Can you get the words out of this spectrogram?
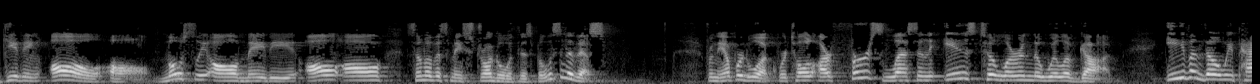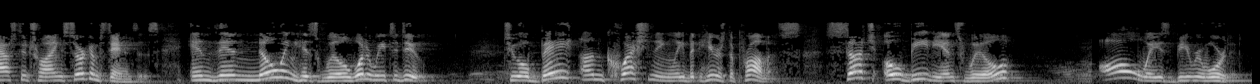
giving all, all, mostly all, maybe all, all. Some of us may struggle with this, but listen to this. From the upward look, we're told our first lesson is to learn the will of God even though we pass through trying circumstances. And then, knowing His will, what are we to do? To obey unquestioningly, but here's the promise such obedience will always be rewarded.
